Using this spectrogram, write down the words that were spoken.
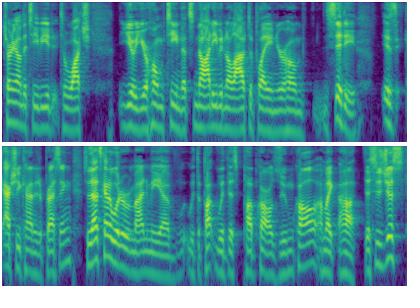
turning on the TV to, to watch you know, your home team that's not even allowed to play in your home city is actually kind of depressing. So that's kind of what it reminded me of with the with this pub crawl Zoom call. I'm like ah uh, this is just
